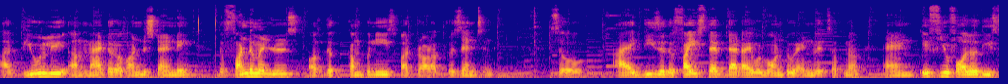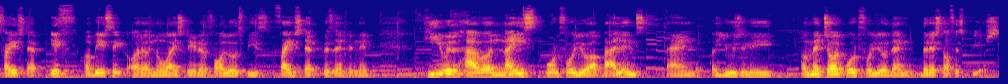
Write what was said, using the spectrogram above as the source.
are purely a matter of understanding the fundamentals of the companies or product it. So, I these are the five steps that I would want to end with, Sapna. And if you follow these five steps, if a basic or a no-ice trader follows these five steps present in it, he will have a nice portfolio, a balanced and a usually a mature portfolio than the rest of his peers.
